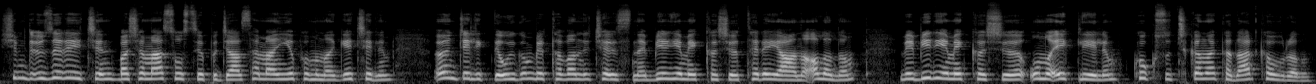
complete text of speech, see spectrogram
Şimdi üzeri için başamel sos yapacağız. Hemen yapımına geçelim. Öncelikle uygun bir tavanın içerisine bir yemek kaşığı tereyağını alalım ve 1 yemek kaşığı unu ekleyelim. Kokusu çıkana kadar kavuralım.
